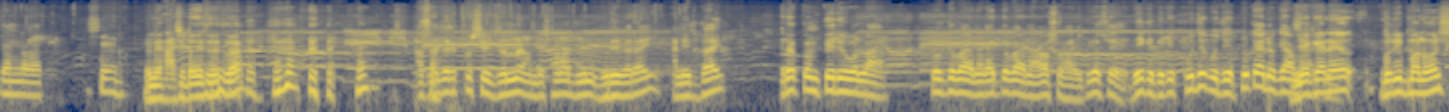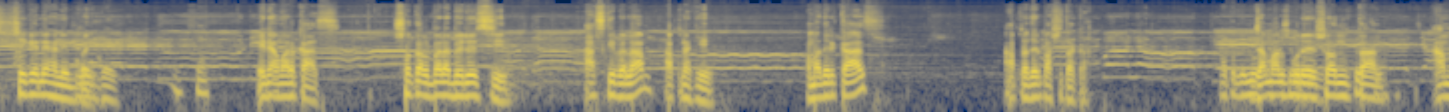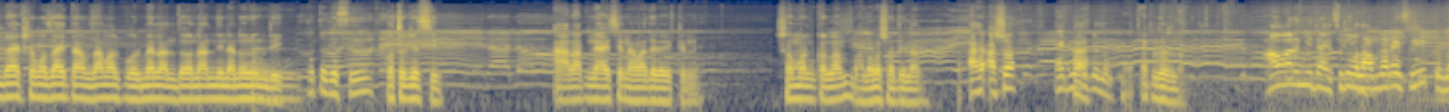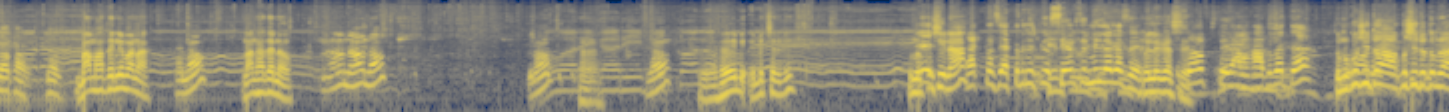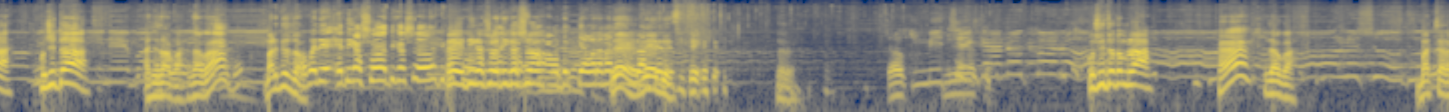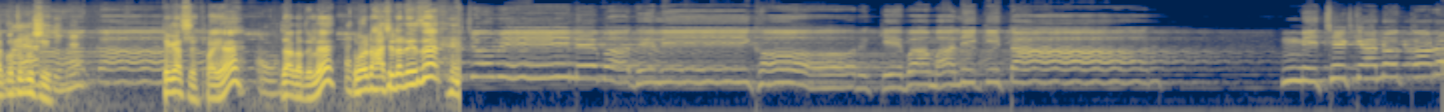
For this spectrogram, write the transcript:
ধন্যবাদ। উনি হাসিটা দিয়েছে আপনাদের খুশির জন্য আমরা সারাদিন ঘুরে বেড়াই হানিফ ভাই। এরকম পেরিওয়ালা চলতে পারে না গাইতে পারে না অসহায় ঠিক আছে? দেখে দেখে খুঁজে খুঁজে টুকায় টুকে যেখানে গরিব মানুষ সেখানে হানিফ ভাই। এটা আমার কাজ। সকালবেলা বেরোচ্ছি আজকে পেলাম আপনাকে। আমাদের কাজ আপনাদের পাশে থাকা। জামালপুরের সন্তান। আমরা একসময় যাইতাম জামালপুর মেলান্দ নান্দিনা নুরন্দি। কত গেছি? কত গেছি। আর আপনি আইছেন আমাদের এখানে। সম্মান করলাম ভালোবাসা দিলাম। আসো। এক হ্যাঁ, একটু ধরে নাও। আমার মিঠাই ছোটবেলা আমরা খাইছি তোমরা খাও বাম হাতে নিবা না? হ্যাঁ, নাও। ডান হাতে নাও। নাও নাও নাও। নাও। নাও। এই বে- রে। তুমি খুশি না? একটা একটা জিনিস সেম সেম মিলে গেছে। মিলে গেছে। সব same, আমার দে তুমি খুশি তো? খুশি তো তোমরা? খুশি তো? আচ্ছা যাও যাও গা, বাড়িতে যাও। এদিকে আসো এদিকে আসো এই, এদিকে আসো, এদিকে আসো। আমাদের ক্যামেরাম্যান দে, দে, দে। খুশি তো তোমরা? হ্যাঁ? যাও গা। বাচ্চারা কত খুশি। হ্যাঁ ঠিক আছে ভাই হ্যাঁ? যাও গা তুমি হ্যাঁ? তোমার একটা হাসিটা দিয়েছে? মালিকিতা মিছে কেন কর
